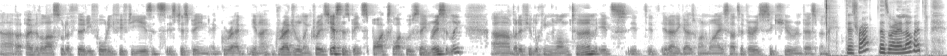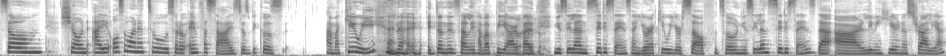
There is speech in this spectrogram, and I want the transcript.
uh, over the last sort of 30, 40, 50 years, it's it's just been a grad, you know, gradual increase. Yes, there's been spikes like we've seen recently, uh, but if you're looking long term, it's it, it, it only goes one way. So it's a very secure investment. That's right. That's why I love it. So, um, Sean, I also wanted to sort of emphasize just because I'm a Kiwi and I, I, don't necessarily have a PR, but New Zealand citizens, and you're a Kiwi yourself. So, New Zealand citizens that are living here in Australia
